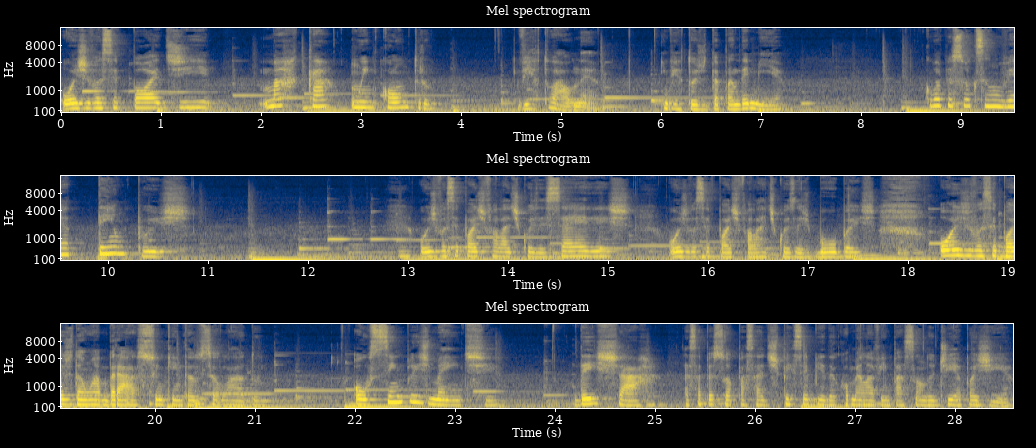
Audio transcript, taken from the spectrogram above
Hoje você pode marcar um encontro virtual, né? em virtude da pandemia. Com uma pessoa que você não vê há tempos. Hoje você pode falar de coisas sérias, hoje você pode falar de coisas bobas, hoje você pode dar um abraço em quem está do seu lado, ou simplesmente deixar essa pessoa passar despercebida como ela vem passando dia após dia.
